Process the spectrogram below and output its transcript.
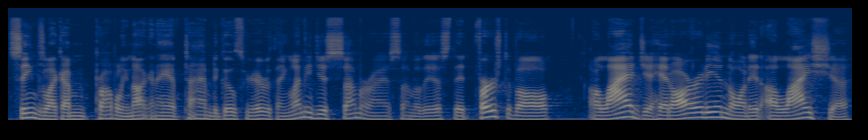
seems like I'm probably not going to have time to go through everything. Let me just summarize some of this. That first of all, Elijah had already anointed Elisha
